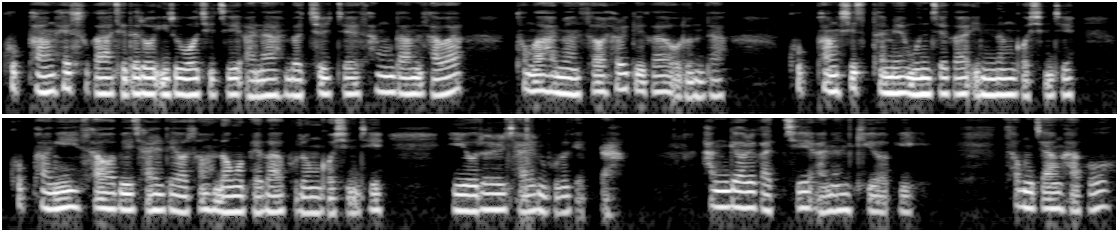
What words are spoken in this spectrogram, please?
쿠팡 해수가 제대로 이루어지지 않아 며칠째 상담사와 통화하면서 혈기가 오른다. 쿠팡 시스템에 문제가 있는 것인지 쿠팡이 사업이 잘 되어서 너무 배가 부른 것인지 이유를 잘 모르겠다. 한결같지 않은 기업이 성장하고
